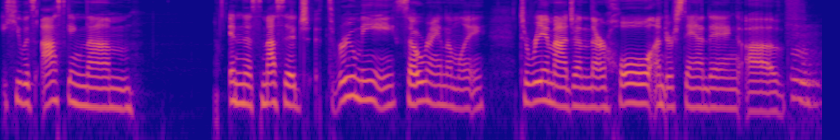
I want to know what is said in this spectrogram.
he was asking them in this message through me so randomly to reimagine their whole understanding of mm.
